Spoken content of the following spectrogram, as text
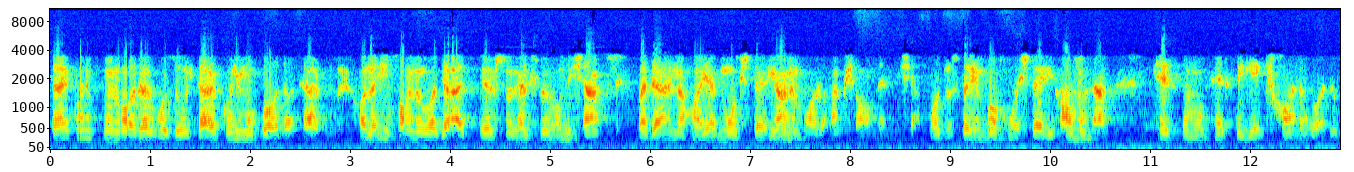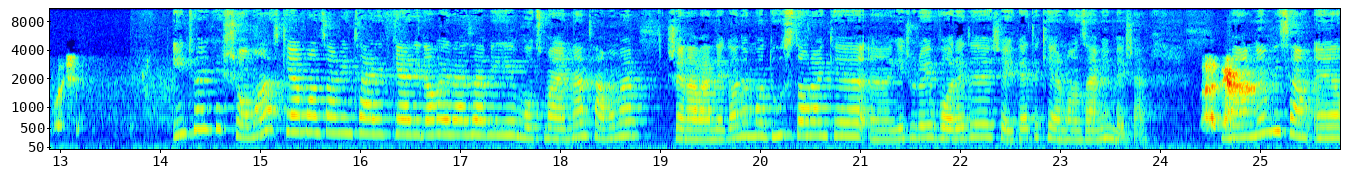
سعی کنیم خانواده رو بزرگتر کنیم و بالاتر ببریم. حالا این خانواده از پرسنل شروع میشن و در نهایت مشتریان ما رو هم شامل میشن. ما دوست داریم با مشتری هامون هم حسمون حس یک خانواده باشه. اینطوری که شما از کرمان زمین تعریف کردید آقای رضوی مطمئنا تمام شنوندگان ما دوست دارن که یه جورایی وارد شرکت کرمان زمین بشن. ممنون میشم.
